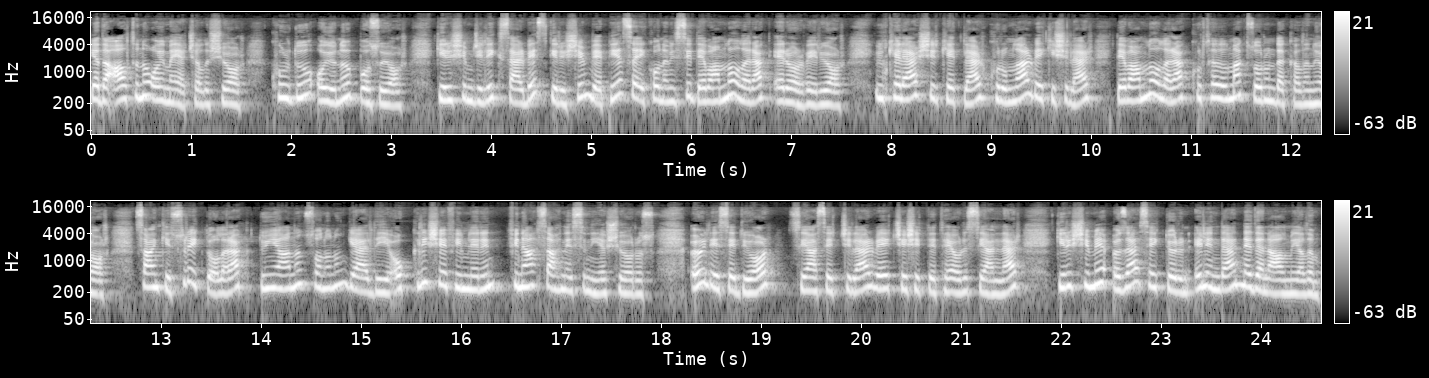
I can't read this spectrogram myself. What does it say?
ya da altını oymaya çalışıyor. Kurduğu oyunu bozuyor. Girişimcilik, serbest girişim ve piyasa ekonomisi devamlı olarak error veriyor. Ülkeler, şirketler, kurumlar ve kişiler devamlı olarak kurtarılmak zorunda kalınıyor. Sanki sürekli olarak dünyanın sonunun geldiği o klişe filmlerin final sahnesini yaşıyoruz. Öyleyse diyor siyasetçiler ve çeşitli teorisyenler, girişimi özel sektörün elinden neden almayalım?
